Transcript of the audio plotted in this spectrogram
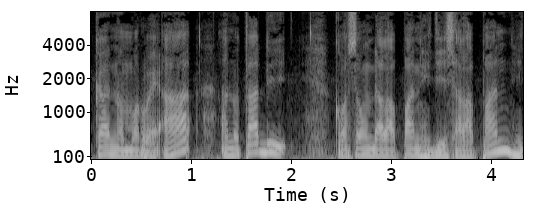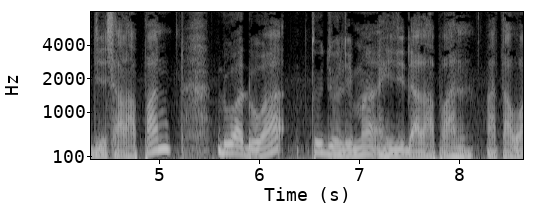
ke nomor WA anu tadi 08 hiji salapan hiji salapan 2275 hiji dalapan atau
